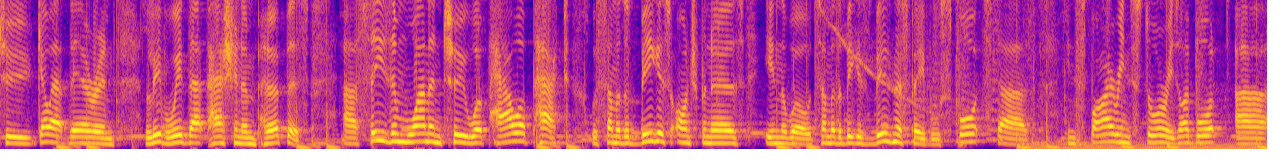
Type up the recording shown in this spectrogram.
to go out there and live with that passion and purpose. Uh, season one and two were power packed with some of the biggest entrepreneurs in the world, some of the biggest business people, sports stars, inspiring stories. I brought uh,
